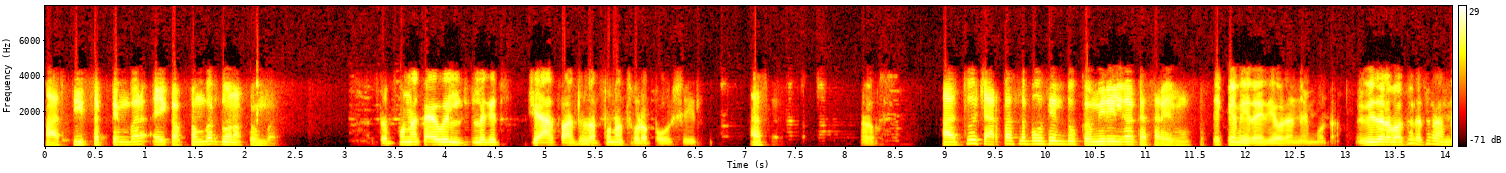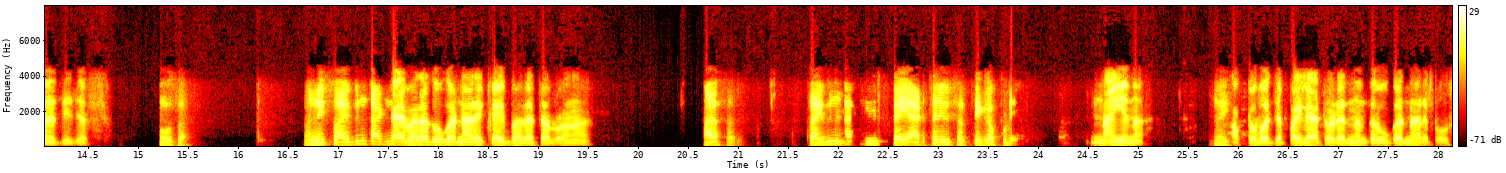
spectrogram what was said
हा तीस सप्टेंबर एक ऑक्टोबर दोन ऑक्टोबर. तर पुन्हा काय होईल? लगेच चार पाच ला पुन्हा थोडा पाऊस येईल. हा सर. हो. हा जो चार पाचला पाऊस येईल तो कमी राहील का कसा राहील मग? ते कमी राहील एवढा नाही मोठा. विदर्भाकडेच राहणार ते जास्त. हो सर. आणि सोयाबीन काढणी काही भागात उघडणार आहे काही भागात चालू राहणार हा सर. सोयाबीन काढणीस काही अडचण येऊ शकते का पुढे? नाही नाही. ऑक्टोबरच्या पहिल्या आठवड्यानंतर उघडणार आहे पाऊस.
